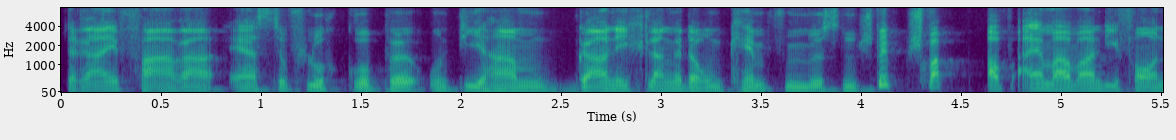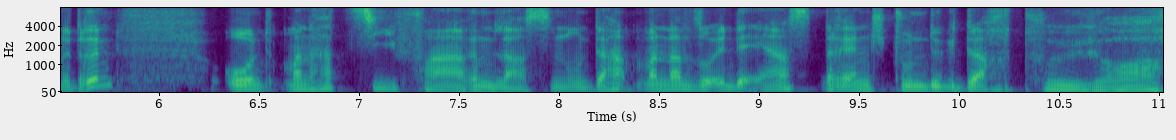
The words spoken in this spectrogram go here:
drei Fahrer, erste Fluchtgruppe und die haben gar nicht lange darum kämpfen müssen. Schwipp, schwapp, auf einmal waren die vorne drin und man hat sie fahren lassen. Und da hat man dann so in der ersten Rennstunde gedacht, ja,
